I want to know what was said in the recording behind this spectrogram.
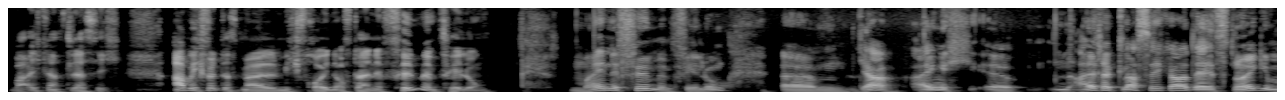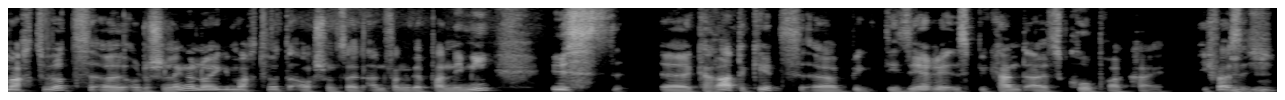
war eigentlich ganz lässig. Aber ich würde das mal mich freuen auf deine Filmempfehlung. Meine Filmempfehlung, ähm, ja, eigentlich äh, ein alter Klassiker, der jetzt neu gemacht wird äh, oder schon länger neu gemacht wird, auch schon seit Anfang der Pandemie, ist äh, Karate Kid. Äh, die Serie ist bekannt als Cobra Kai. Ich weiß nicht,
